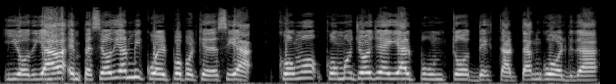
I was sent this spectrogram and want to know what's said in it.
y odiaba, empecé a odiar mi cuerpo porque decía, ¿cómo, cómo yo llegué al punto de estar tan gorda?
